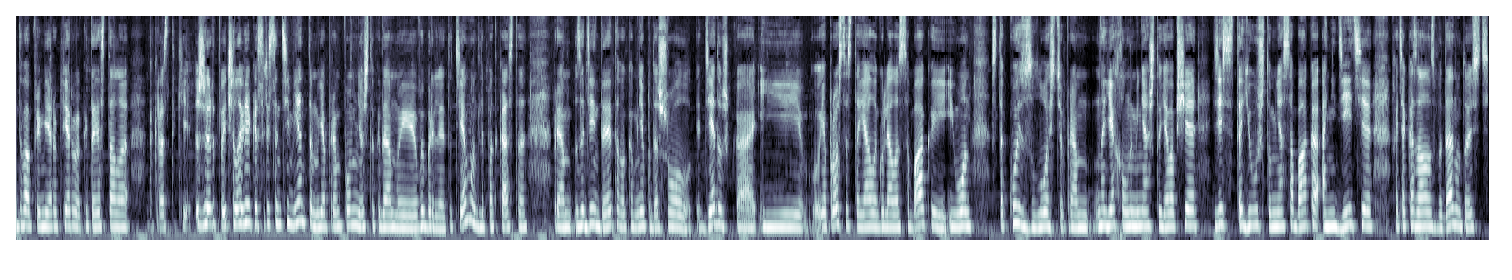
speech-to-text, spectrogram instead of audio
два примера. Первое, когда я стала как раз-таки жертвой человека с ресентиментом. Я прям помню, что когда мы выбрали эту тему для подкаста, прям за день до этого ко мне подошел дедушка, и я просто стояла, гуляла с собакой, и он с такой злостью прям наехал на меня, что я вообще здесь стою, что у меня собака, а не дети. Хотя, казалось бы, да, ну то есть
